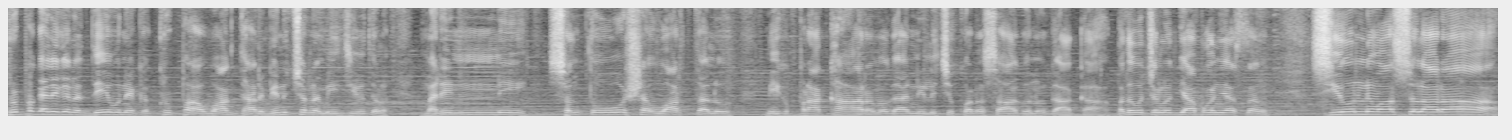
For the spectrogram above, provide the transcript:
కృప కలిగిన దేవుని యొక్క కృప వాగ్దానం వినుచున్న మీ జీవితంలో మరిన్ని సంతోష వార్తలు మీకు ప్రాకారముగా నిలిచి కొనసాగును గాక. పదవచనంలో జ్ఞాపకం చేస్తాను. సియోన్ నివాసులారా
